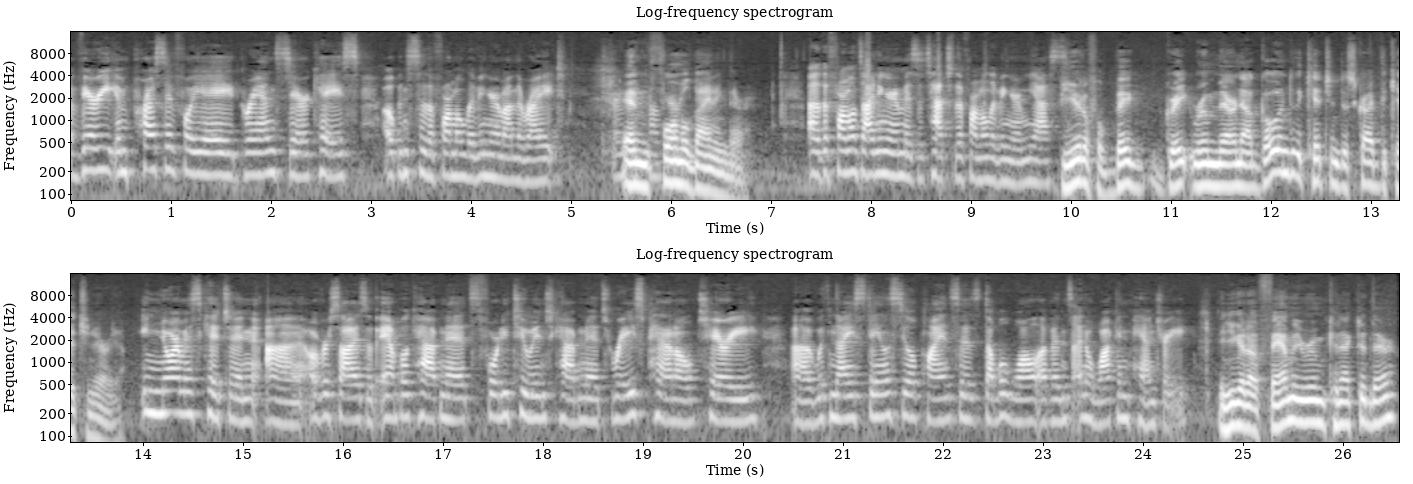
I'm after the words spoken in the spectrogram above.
A very impressive foyer, grand staircase, opens to the formal living room on the right. Very and formal dining there. Uh, the formal dining room is attached to the formal living room, yes. Beautiful, big, great room there. Now go into the kitchen, describe the kitchen area. Enormous kitchen, uh, oversized with ample cabinets, 42 inch cabinets, raised panel, cherry, uh, with nice stainless steel appliances, double wall ovens, and a walk in pantry. And you got a family room connected there?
